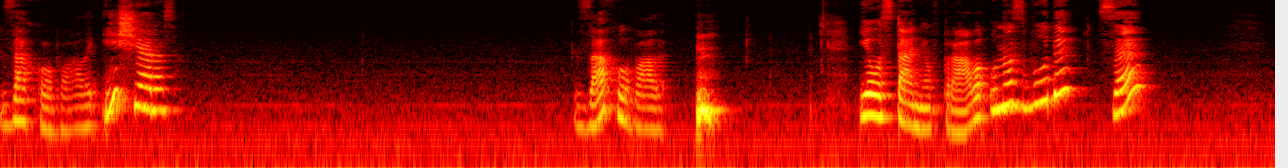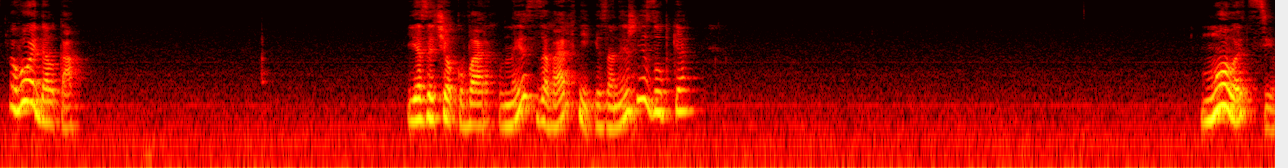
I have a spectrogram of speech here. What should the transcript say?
Заховали. І ще раз. Заховали. І остання вправа у нас буде це гойдалка. Язичок вверх-вниз, за верхні і за нижні зубки. Молодці!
